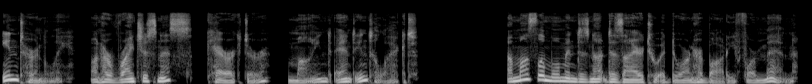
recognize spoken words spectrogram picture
internally, on her righteousness, character, mind, and intellect. A Muslim woman does not desire to adorn her body for men,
